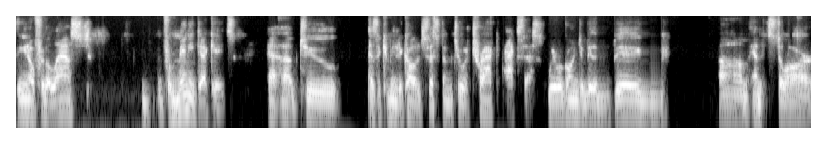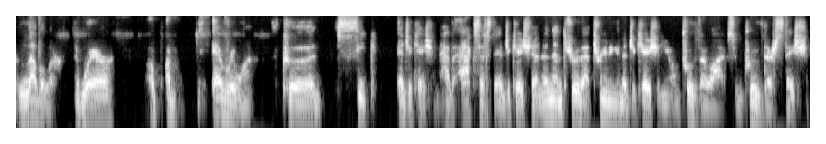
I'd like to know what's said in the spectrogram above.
you know, for the last for many decades uh, uh to as a community college system to attract access. We were going to be the big um, and still are leveler, where a, a, everyone could seek education, have access to education, and then through that training and education, you know, improve their lives, improve their station,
